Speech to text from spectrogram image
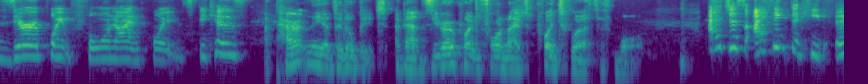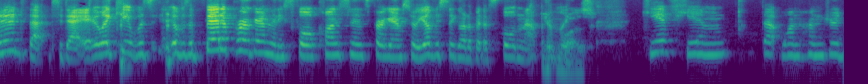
0.49 points? Because Apparently a little bit, about 0.49 points worth of more. I just I think that he'd earned that today. Like it was it was a better program than his four continents program, so he obviously got a better score than that. But It like, was. give him that 100,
